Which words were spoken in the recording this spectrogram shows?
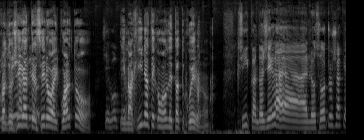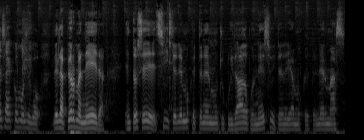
Cuando llega llega el tercero o al cuarto, imagínate cómo dónde está tu cuero, ¿no? Sí, cuando llega a los otros ya que sabe cómo llegó, de la peor manera. Entonces, sí, tenemos que tener mucho cuidado con eso y tendríamos que tener más,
